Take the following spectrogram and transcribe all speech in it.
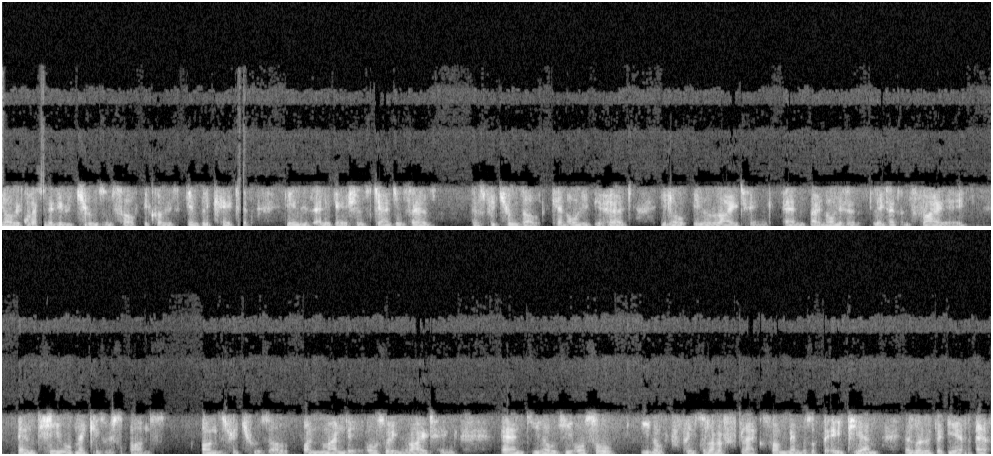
know, requesting that he recuse himself because he's implicated in these allegations. Dyantyi says this recusal can only be heard, you know, in writing and by no later, later than Friday, and he will make his response on this recusal on Monday, also in writing. And, you know, he also, you know, faced a lot of flack from members of the ATM as well as the EFF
